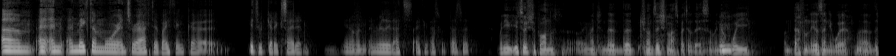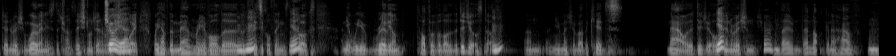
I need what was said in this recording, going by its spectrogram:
um, and, and and make them more interactive, I think uh, kids would get excited. You know, and, and really, that's I think that's what does it. When you, you touched upon, uh, you mentioned the, the transitional aspect of this. I mean, Mhm. we, definitely us anywhere, uh, the generation we're in is the transitional generation. Sure, yeah. We, we have the memory of all the, Mhm. the physical things, the Yeah. books, and yet we're really on top of a lot of the digital stuff. Mhm. And, and you mentioned about the kids now, the digital Yeah, generation. sure. They're, they're not going to have Mm.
